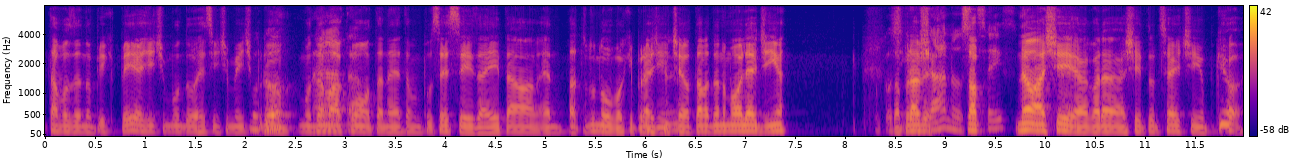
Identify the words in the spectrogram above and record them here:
tava usando o PicPay, a gente mudou recentemente Mudou? pro. Mudamos Ah, a tá. conta, né? Estamos pro C6. Aí tá, é- tá tudo novo aqui pra gente. Aí eu tava dando uma olhadinha. Consegui pra achar no só- C6? Não, achei, agora achei tudo certinho. Porque eu,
